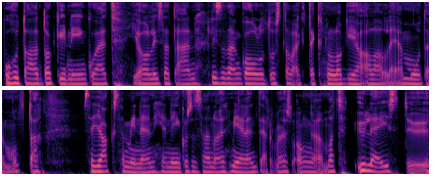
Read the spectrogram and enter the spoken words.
puhutaan toki niin kuin, että joo, lisätään, lisätään koulutusta vaikka teknologia-alalle ja muuten, mutta se jaksaminen ja niin kuin sä sanoit, mielenterveysongelmat yleistyy,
